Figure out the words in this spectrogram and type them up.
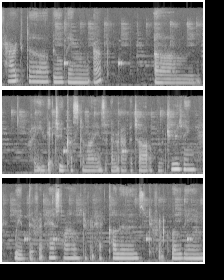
character building app um, you get to customize an avatar of your choosing with different hairstyles, different hair colors, different clothing.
